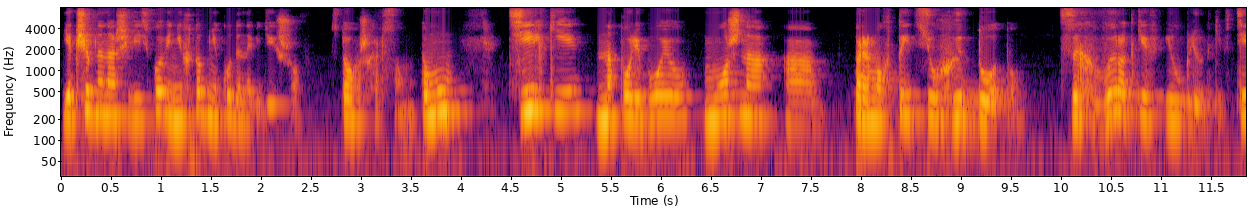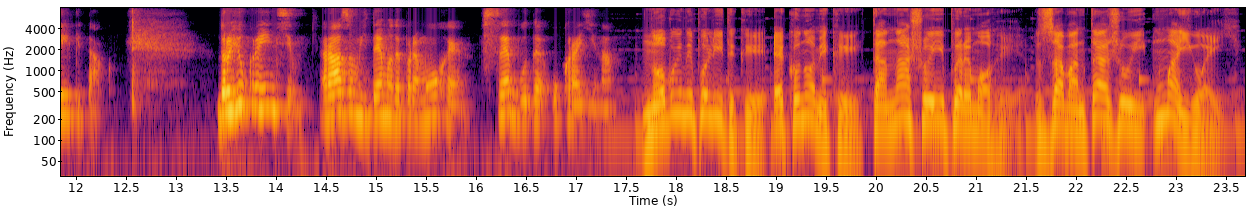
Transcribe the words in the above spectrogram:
Якщо б не наші військові, ніхто б нікуди не відійшов з того ж Херсону. Тому тільки на полі бою можна а, перемогти цю гидоту цих виродків і ублюдків. Тільки так. Дорогі українці, разом йдемо до перемоги. Все буде Україна. Новини політики, економіки та нашої перемоги. Завантажуй, Майой.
